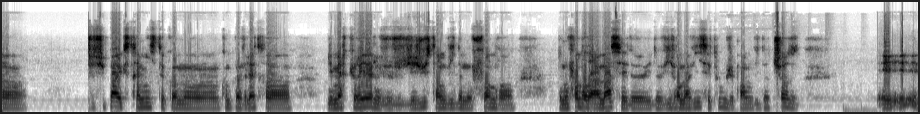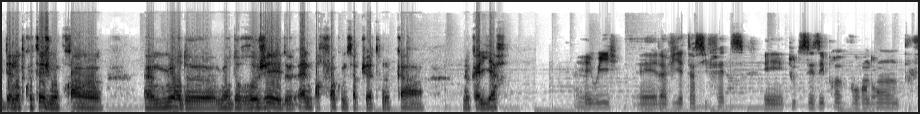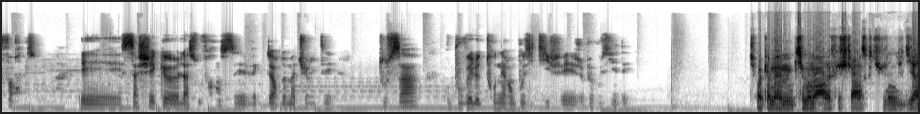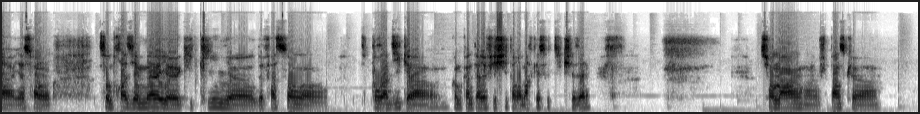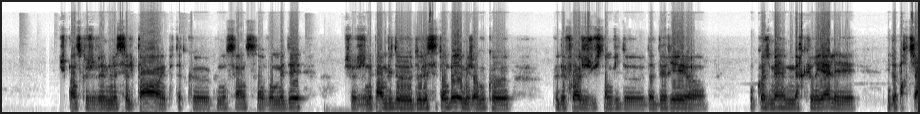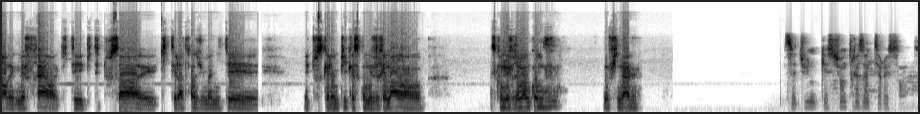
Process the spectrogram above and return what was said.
je suis pas extrémiste comme, euh, peuvent l'être euh, les mercuriels. J'ai juste envie de me fondre, de me fondre dans la masse et de, vivre ma vie, c'est tout. J'ai pas envie d'autre chose. Et, d'un autre côté, je me prends euh, un mur de, mur de rejet et de haine parfois, comme ça a pu être le cas, hier. Et oui, et la vie est ainsi faite, et toutes ces épreuves vous rendront plus fortes. Et sachez que la souffrance est vecteur de maturité. Tout ça, vous pouvez le tourner en positif et je peux vous y aider. Tu vois quand même un petit moment à réfléchir à ce que tu viens de lui dire. Il y a son, son troisième œil euh, qui cligne euh, de façon euh, sporadique, euh, comme quand tu as réfléchi, tu as remarqué ce tic chez elle. Sûrement, euh, je pense que je pense que je vais me laisser le temps et peut-être que, que nos séances vont m'aider. Je, je n'ai pas envie de, de laisser tomber, mais j'avoue que, que des fois j'ai juste envie d'adhérer euh, aux causes mer- mercurielles et, et de partir avec mes frères, quitter, quitter tout ça, et quitter la transhumanité et, et tout ce qu'elle implique. Est-ce qu'on est vraiment, euh, est-ce qu'on est vraiment comme vous au final? C'est une question très intéressante.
